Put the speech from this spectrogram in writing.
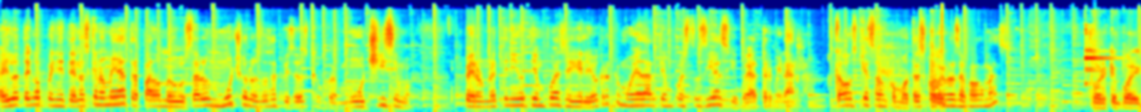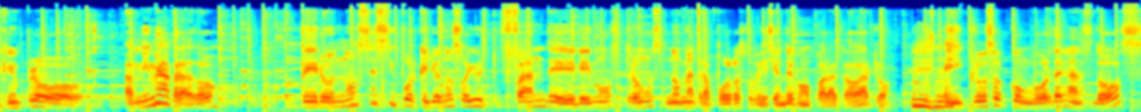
Ahí lo tengo pendiente. No es que no me haya atrapado. Me gustaron mucho los dos episodios que jugué. Muchísimo. pero no he tenido tiempo de seguirlo. Yo creo que me voy a dar tiempo estos días y voy a terminarlo. Cabos que son como 3 4 Por- horas de juego más. Porque, por ejemplo, a mí me agradó, pero no sé si porque yo no soy fan de Game of Thrones no me atrapó lo suficiente como para acabarlo. E incluso con Borderlands 2,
